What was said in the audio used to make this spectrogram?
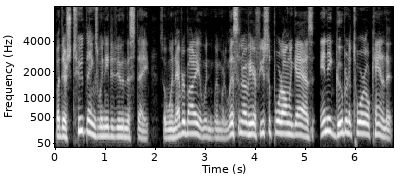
But there's two things we need to do in this state. So when everybody, when, when we're listening over here, if you support oil and gas, any gubernatorial candidate,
